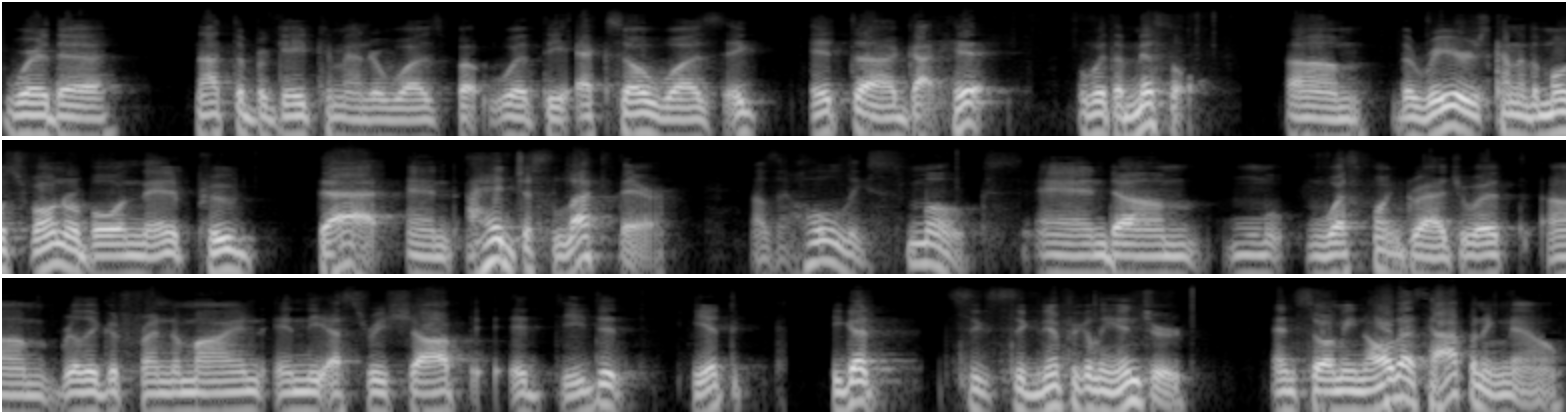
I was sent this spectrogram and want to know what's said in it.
where the not the brigade commander was, but what the XO was, it it uh, got hit with a missile. Um, the rear is kind of the most vulnerable, and it proved that. And I had just left there. I was like, holy smokes! And um, West Point graduate, um, really good friend of mine in the S3 shop. It, he did. He had. To, he got significantly injured. And so, I mean, all that's happening now.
